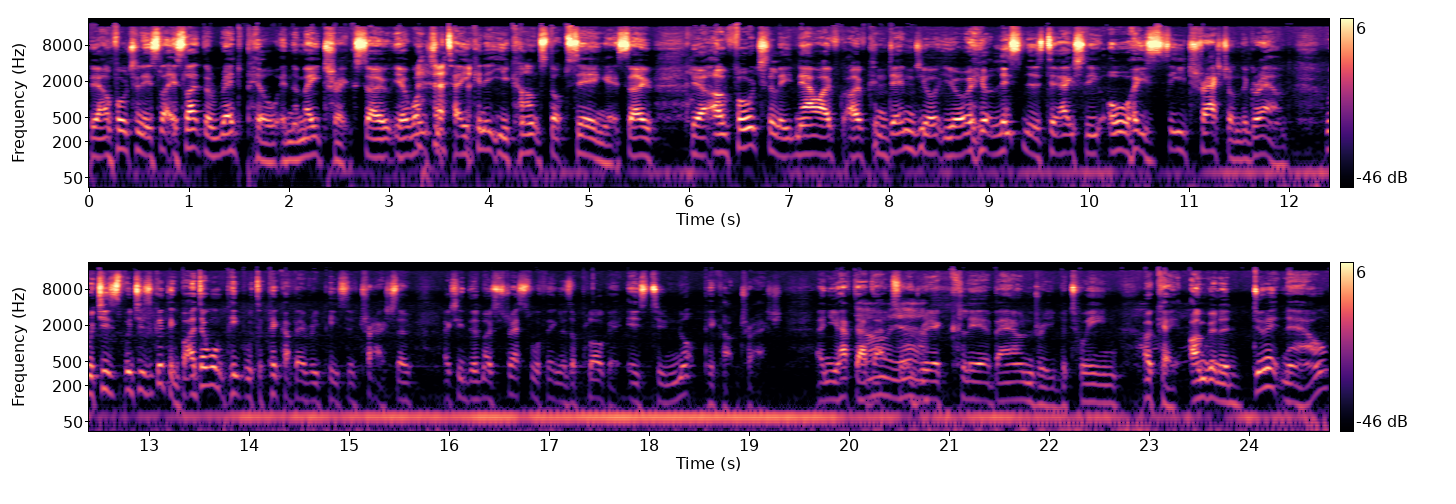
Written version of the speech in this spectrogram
Yeah, unfortunately, it's like it's like the red pill in the Matrix. So yeah, once you've taken it, you can't stop seeing it. So yeah, unfortunately, now I've I've condemned your, your your listeners to actually always see trash on the ground, which is which is a good thing. But I don't want people to pick up every piece of trash. So actually, the most stressful thing as a plogger is to not pick up trash and you have to have Oh, that sort of yeah. real clear boundary between okay i'm going to do it now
